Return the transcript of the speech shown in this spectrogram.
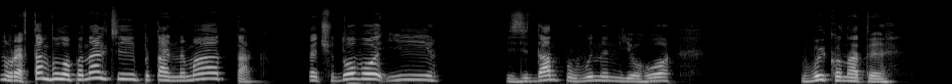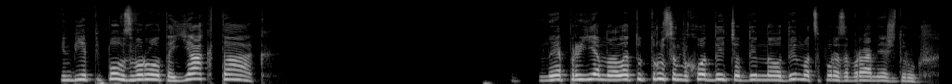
Ну, Реф, там було пенальті, питань нема. Так. Все чудово, і Зідан повинен його виконати. Він б'є повз ворота. Як так? Неприємно, але тут Трусин виходить один на один. Мацепура забирає м'яч до рук.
